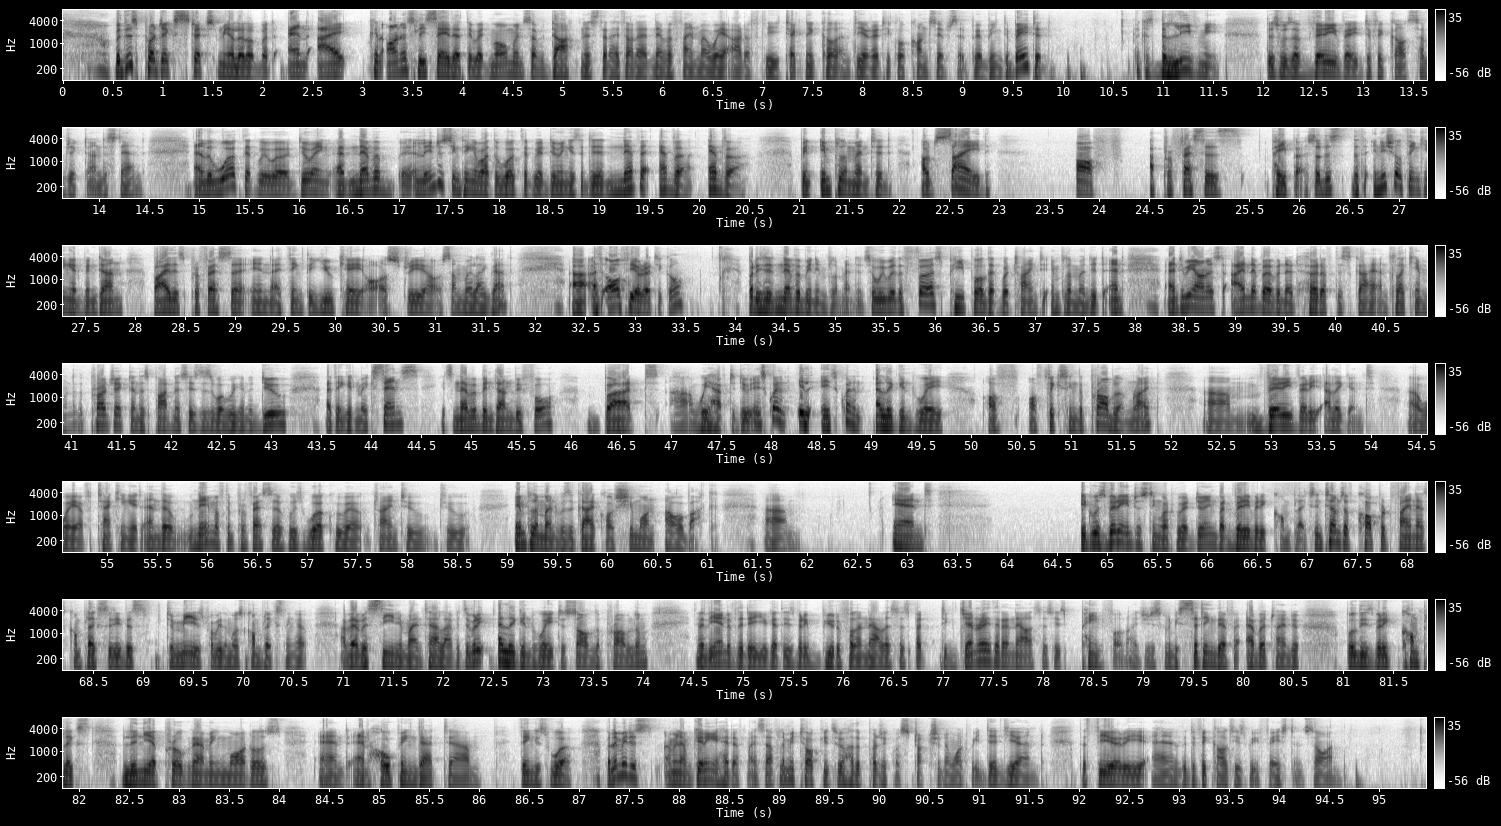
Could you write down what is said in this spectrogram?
But this project stretched me a little bit, and I can honestly say that there were moments of darkness that I thought I'd never find my way out of the technical and theoretical concepts that were being debated. Because believe me, this was a very, very difficult subject to understand. And the work that we were doing had never, and the interesting thing about the work that we we're doing is that it had never, ever, ever been implemented outside of a professor's paper. So this the initial thinking had been done by this professor in I think the UK or Austria or somewhere like that, uh, all theoretical. But it had never been implemented. So we were the first people that were trying to implement it. And and to be honest, I never even had heard of this guy until I came onto the project. And this partner says, "This is what we're going to do." I think it makes sense. It's never been done before, but uh, we have to do it. It's quite an it's quite an elegant way of of fixing the problem, right? Um, very very elegant uh, way of attacking it. And the name of the professor whose work we were trying to to implement was a guy called Shimon Auerbach, um, and it was very interesting what we were doing, but very, very complex. In terms of corporate finance complexity, this to me is probably the most complex thing I've, I've ever seen in my entire life. It's a very elegant way to solve the problem. And at the end of the day, you get this very beautiful analysis, but to generate that analysis is painful, right? You're just going to be sitting there forever trying to build these very complex linear programming models and, and hoping that. Um, things work. But let me just, I mean, I'm getting ahead of myself. Let me talk you through how the project was structured and what we did here and the theory and the difficulties we faced and so on.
